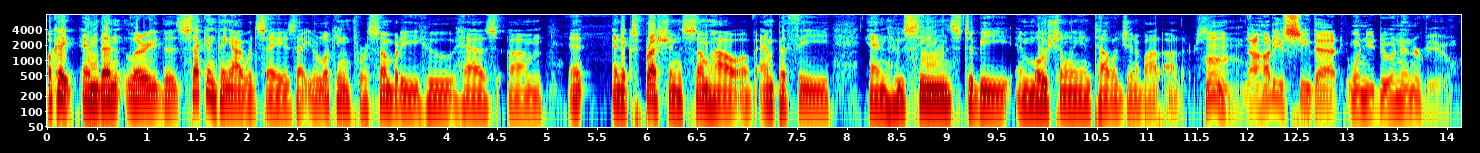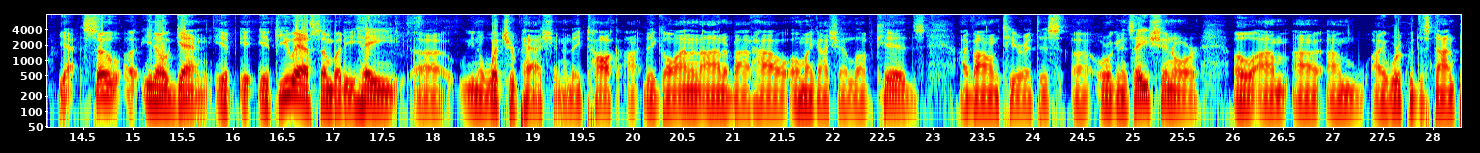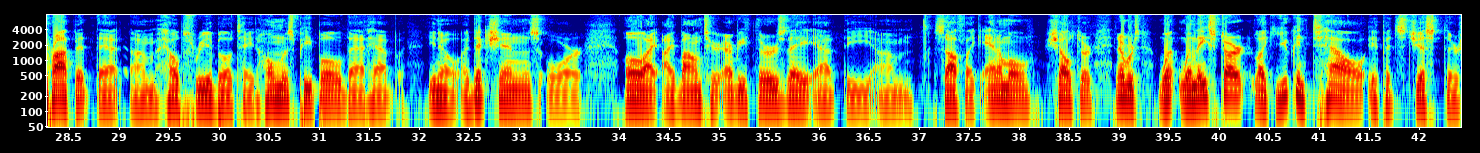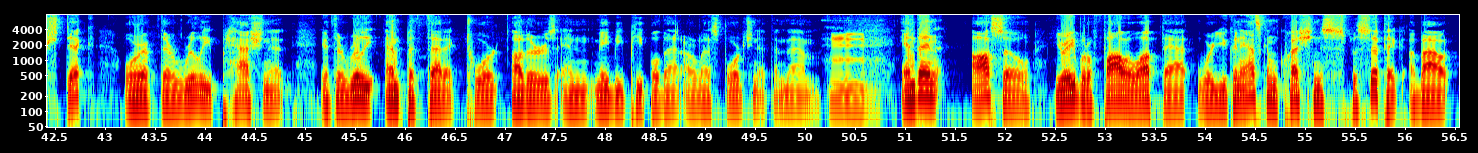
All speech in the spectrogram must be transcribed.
Okay, and then Larry, the second thing I would say is that you're looking for somebody who has um, an, an expression somehow of empathy and who seems to be emotionally intelligent about others. Hmm. Now, how do you see that when you do an interview? Yeah. So uh, you know, again, if if you ask somebody, hey, uh, you know, what's your passion, and they talk, uh, they go on and on about how, oh my gosh, I love kids. I volunteer at this uh, organization, or oh, um, I, I'm, I work with this nonprofit that um, helps rehabilitate homeless people that have you know, addictions or oh, I, I volunteer every Thursday at the um, South Lake Animal Shelter. In other words, when, when they start, like, you can tell if it's just their stick or if they're really passionate, if they're really empathetic toward others and maybe people that are less fortunate than them. Mm. And then also, you're able to follow up that where you can ask them questions specific about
